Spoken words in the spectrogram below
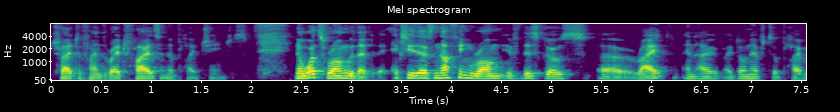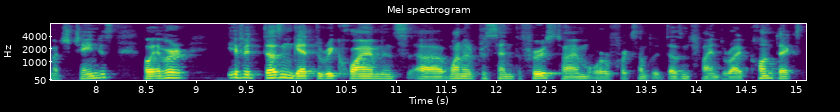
try to find the right files and apply changes. Now, what's wrong with that? Actually, there's nothing wrong if this goes uh, right and I, I, don't have to apply much changes. However, if it doesn't get the requirements uh, 100% the first time, or for example, it doesn't find the right context,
